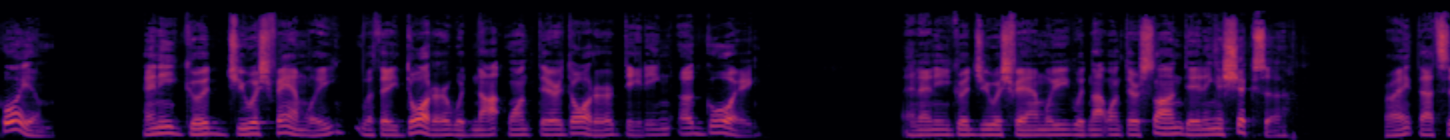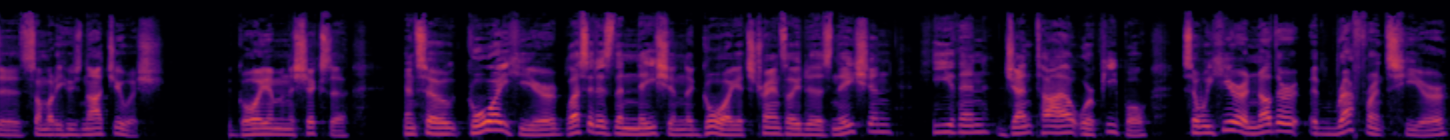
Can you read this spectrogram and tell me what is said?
goyim. Any good Jewish family with a daughter would not want their daughter dating a goy. And any good Jewish family would not want their son dating a shiksa. Right? That's a, somebody who's not Jewish. The goyim and the shiksa. And so, goy here, blessed is the nation, the goy, it's translated as nation, heathen, Gentile, or people. So we hear another reference here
